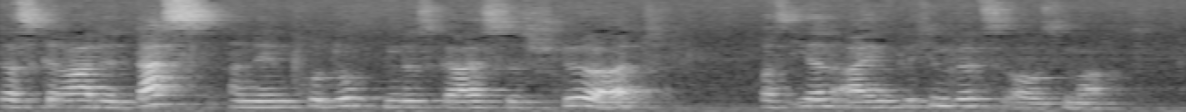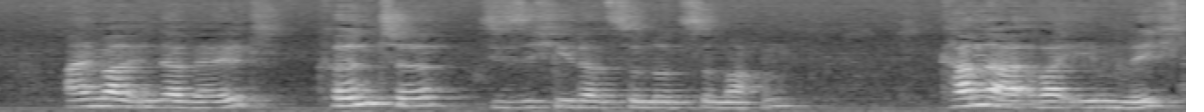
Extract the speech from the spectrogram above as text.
dass gerade das an den Produkten des Geistes stört, was ihren eigentlichen Witz ausmacht. Einmal in der Welt könnte sie sich jeder zunutze machen, kann er aber eben nicht,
